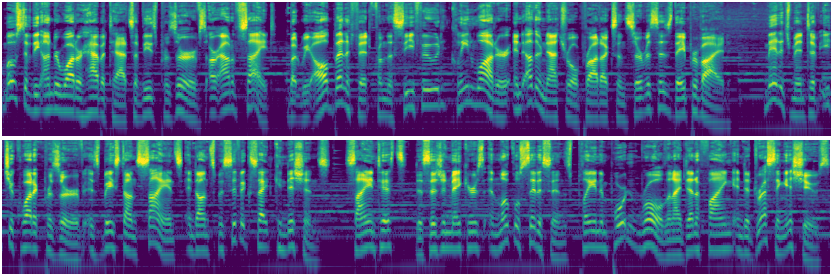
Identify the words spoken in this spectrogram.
Most of the underwater habitats of these preserves are out of sight, but we all benefit from the seafood, clean water, and other natural products and services they provide. Management of each aquatic preserve is based on science and on specific site conditions. Scientists, decision makers, and local citizens play an important role in identifying and addressing issues.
